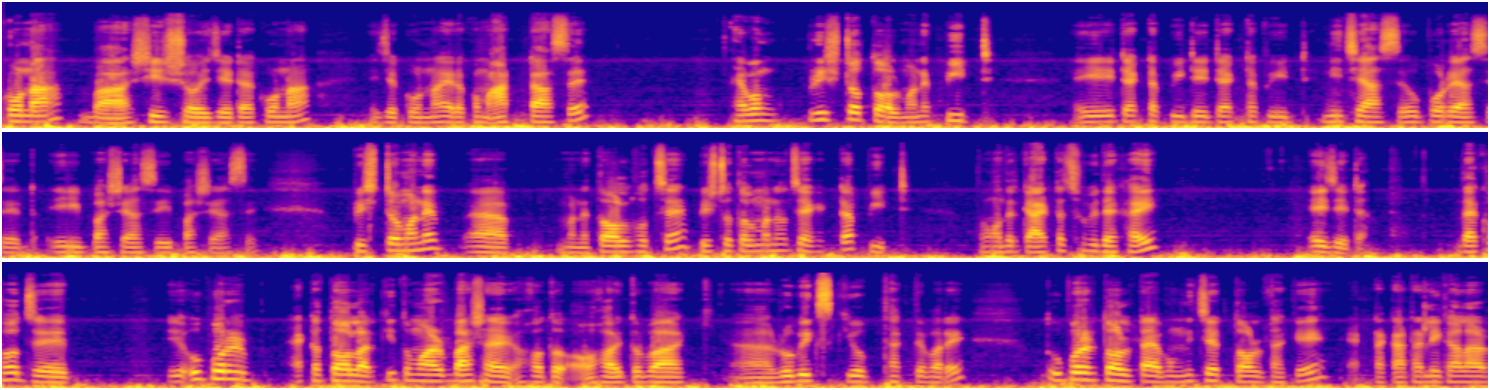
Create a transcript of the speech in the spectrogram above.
কোনা বা শীর্ষ, এই যে এটা কোনা এই যে কোনা এরকম আটটা আছে। এবং পৃষ্ঠতল মানে পিঠ, এইটা একটা পিঠ, এইটা একটা পিঠ, নিচে আছে, উপরে আছে, এই পাশে আছে, এই পাশে আছে। পৃষ্ঠ মানে মানে তল হচ্ছে, পৃষ্ঠতল মানে হচ্ছে এক একটা পিঠ। তোমাদেরকে আরেকটা ছবি দেখাই, এই যে এটা। দেখো যে উপরের একটা তল আর কি, তোমার বাসায় হয়তো হয়তো বা রুবিক্স কিউব থাকতে পারে। তো উপরের তলটা এবং নিচের তলটাকে একটা কাটালি কালার,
